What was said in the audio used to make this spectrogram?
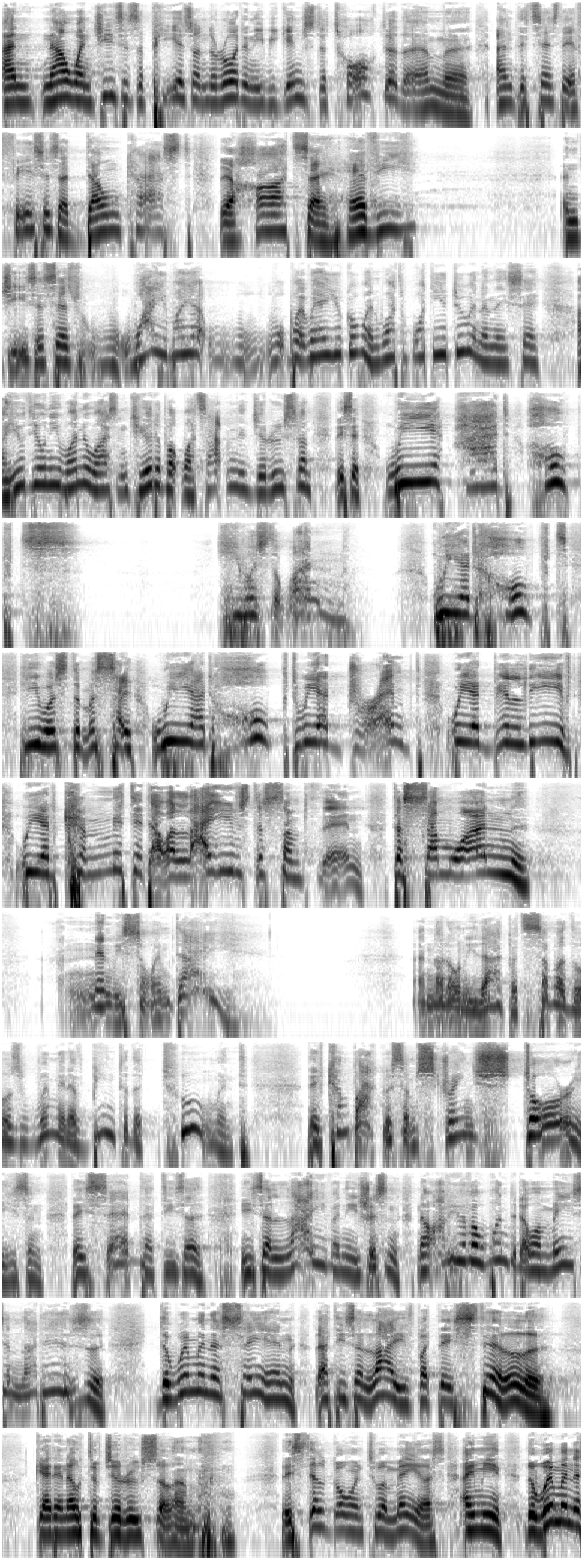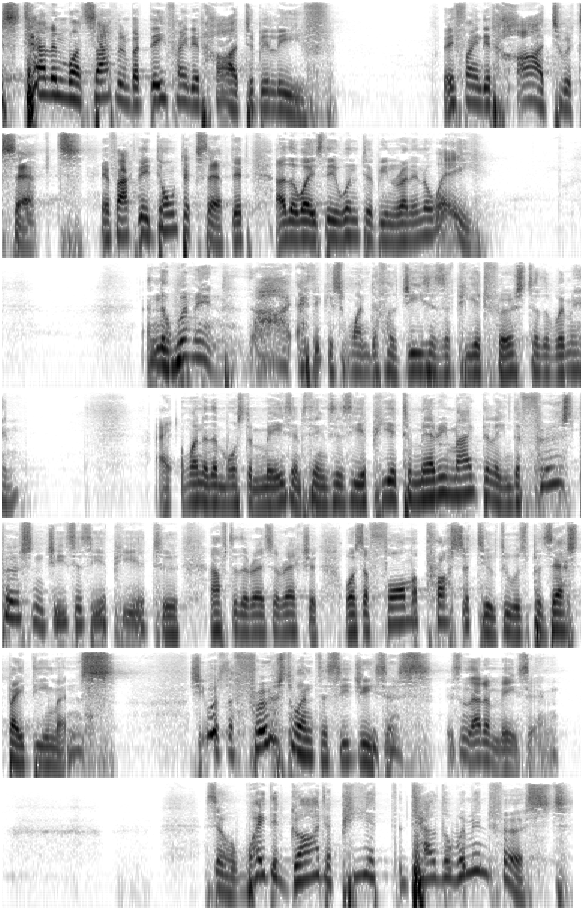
And now, when Jesus appears on the road and he begins to talk to them, uh, and it says their faces are downcast, their hearts are heavy. And Jesus says, why, why, uh, why, where are you going? What, what are you doing? And they say, are you the only one who hasn't heard about what's happened in Jerusalem? They say, we had hoped. He was the one. We had hoped he was the Messiah. We had hoped. We had dreamt. We had believed. We had committed our lives to something, to someone. And then we saw him die. And not only that, but some of those women have been to the tomb and they've come back with some strange stories. And they said that he's, a, he's alive and he's risen. Now, have you ever wondered how amazing that is? The women are saying that he's alive, but they're still getting out of Jerusalem. they're still going to Emmaus. I mean, the women are telling what's happened, but they find it hard to believe. They find it hard to accept. In fact, they don't accept it, otherwise, they wouldn't have been running away. And the women, oh, I think it's wonderful. Jesus appeared first to the women. I, one of the most amazing things is he appeared to Mary Magdalene. The first person Jesus he appeared to after the resurrection was a former prostitute who was possessed by demons. She was the first one to see Jesus. Isn't that amazing? So, why did God appear to tell the women first?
